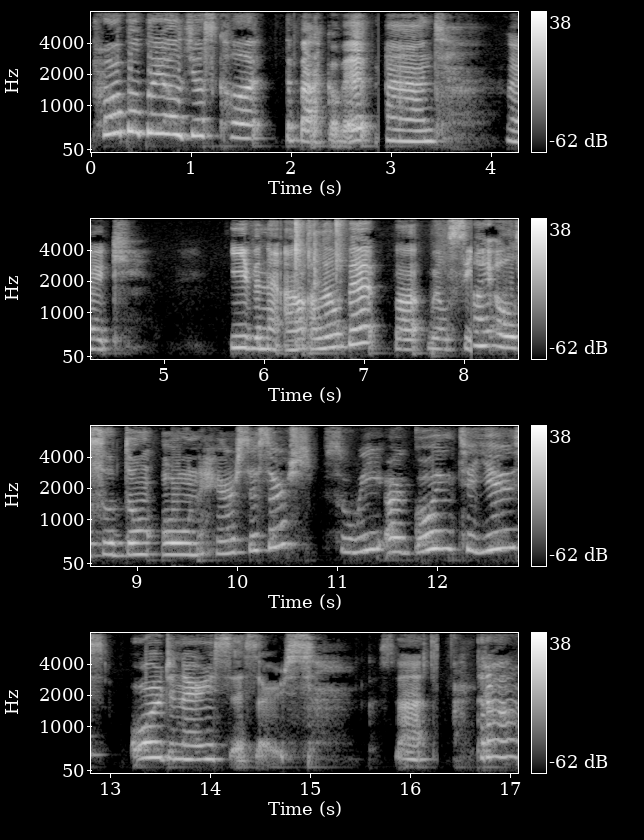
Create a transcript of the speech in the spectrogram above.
probably I'll just cut the back of it and like even it out a little bit, but we'll see. I also don't own hair scissors, so we are going to use ordinary scissors. Cause that's ta-da,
